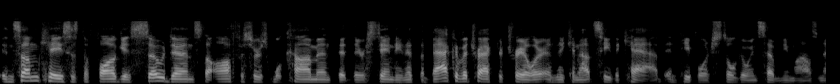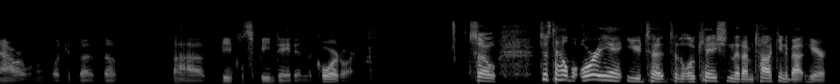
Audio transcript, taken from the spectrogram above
in some cases, the fog is so dense, the officers will comment that they're standing at the back of a tractor trailer and they cannot see the cab, and people are still going 70 miles an hour when we look at the, the uh, vehicle speed data in the corridor. So just to help orient you to, to the location that I'm talking about here,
